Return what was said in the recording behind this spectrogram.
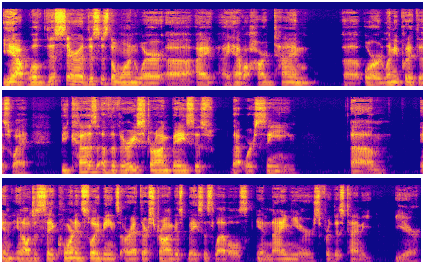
Yeah, well, this Sarah, this is the one where uh, I I have a hard time, uh, or let me put it this way, because of the very strong basis that we're seeing. Um, and, and I'll just say corn and soybeans are at their strongest basis levels in nine years for this time of year.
